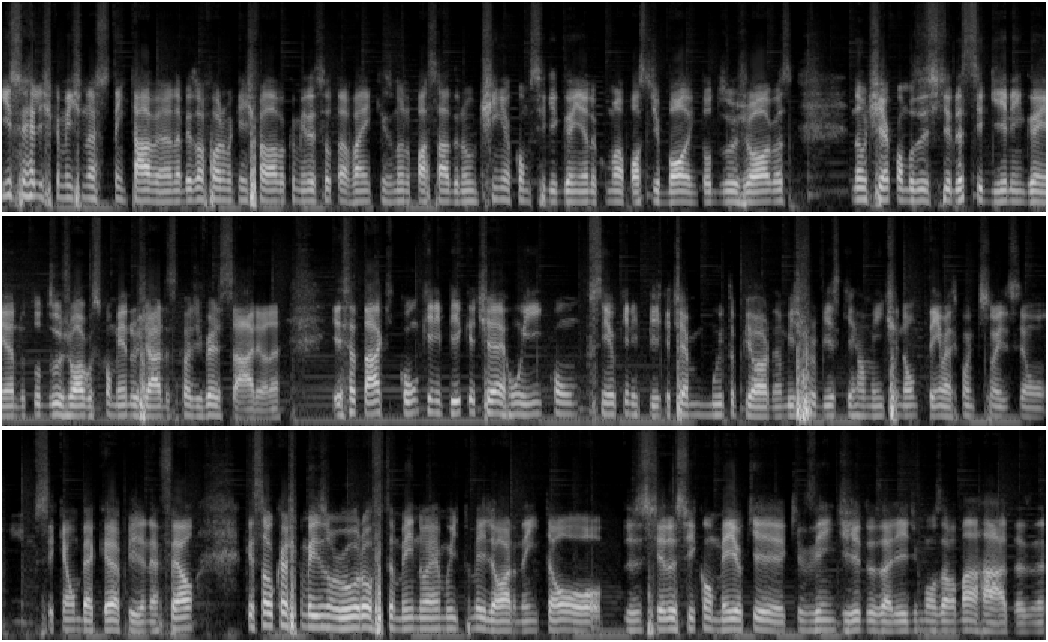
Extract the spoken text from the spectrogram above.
Isso realisticamente não é sustentável, né? Da mesma forma que a gente falava que o Minnesota Vikings no ano passado não tinha como seguir ganhando com uma posse de bola em todos os jogos, não tinha como os Steelers seguirem ganhando todos os jogos com menos jardas que o adversário, né? Esse ataque com o Kenny Pickett é ruim, com sem o Kenny Pickett é muito pior, né? O Mitch Trubisky realmente não tem mais condições de ser um, sequer um backup de NFL. A questão é que eu acho que o Mason Rudolph também não é muito melhor, né? Então os Steelers ficam meio que, que vendidos ali de mãos amarradas, né?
